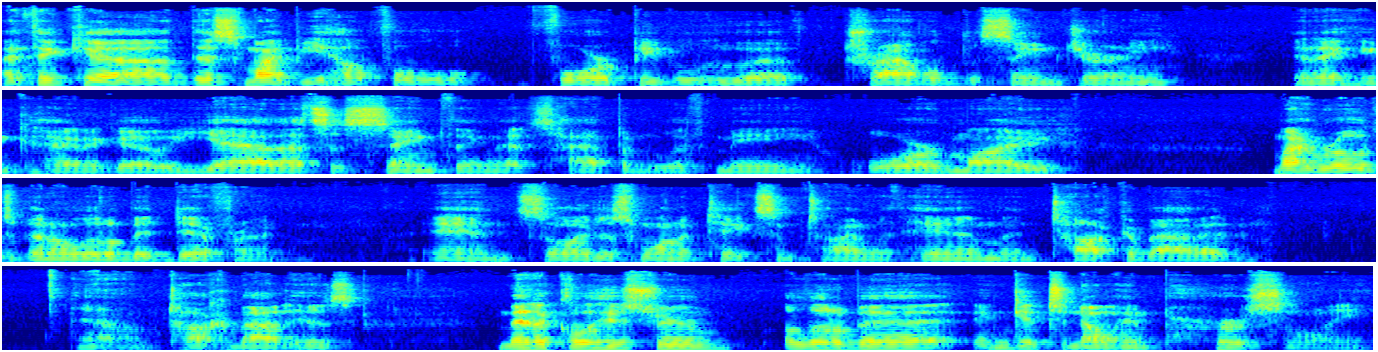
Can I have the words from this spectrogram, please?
I think uh, this might be helpful for people who have traveled the same journey and they can kind of go, yeah, that's the same thing that's happened with me, or my my road's been a little bit different. And so I just want to take some time with him and talk about it, um, talk about his medical history a little bit, and get to know him personally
